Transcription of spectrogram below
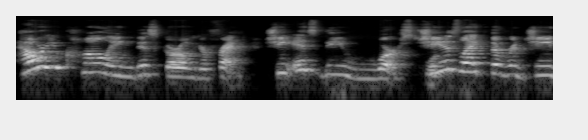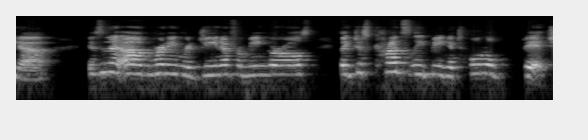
how are you calling this girl your friend? She is the worst. She is like the Regina, isn't it? Um, her name Regina from Mean Girls. Like, just constantly being a total bitch.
